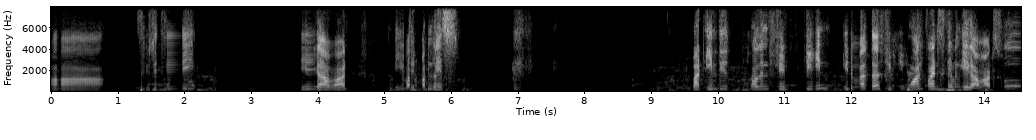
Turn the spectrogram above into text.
uh, 63 gigawatt. But in the 2015, it was the 51.7 gigawatt. So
